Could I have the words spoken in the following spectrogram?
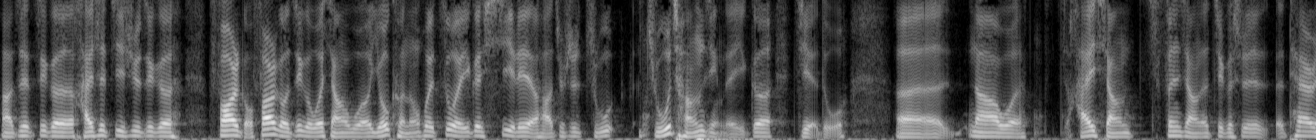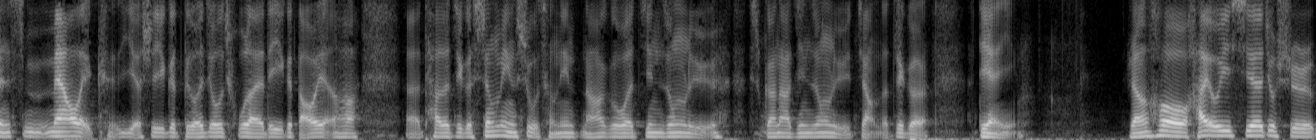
啊，这这个还是继续这个 Fargo Fargo 这个，我想我有可能会做一个系列哈，就是主主场景的一个解读。呃，那我还想分享的这个是 Terence Malick，也是一个德州出来的一个导演哈。呃，他的这个生命树曾经拿过金棕榈戛纳金棕榈奖的这个电影。然后还有一些就是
